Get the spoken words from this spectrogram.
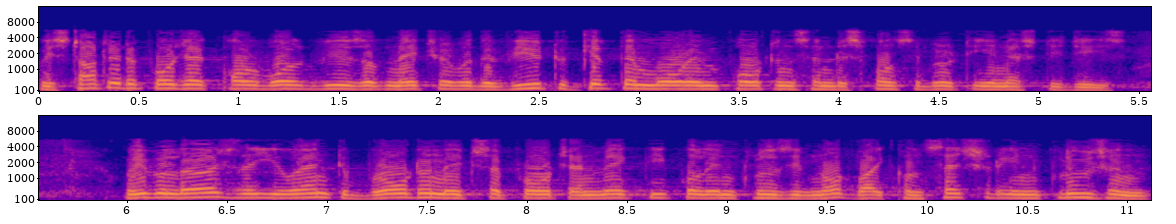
We started a project called Worldviews of Nature with a view to give them more importance and responsibility in SDGs. We will urge the UN to broaden its approach and make people inclusive not by concessionary inclusion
